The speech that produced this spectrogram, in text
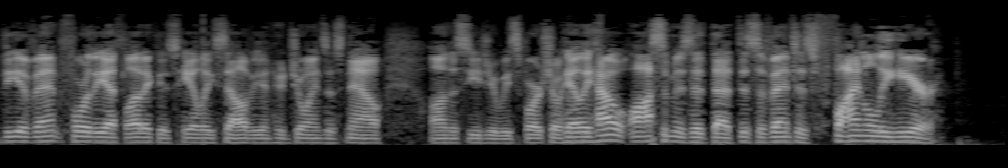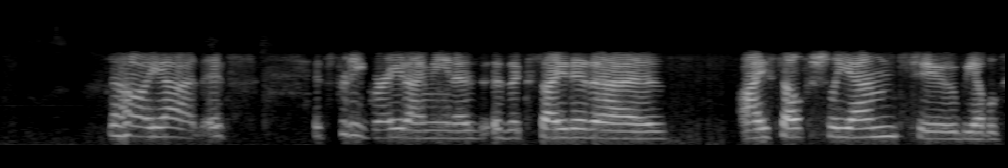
the event for The Athletic is Hailey Salvian, who joins us now on the CJOB Sports Show. Hailey, how awesome is it that this event is finally here? Oh, yeah. It's it's pretty great. I mean, as, as excited as I selfishly am to be able to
